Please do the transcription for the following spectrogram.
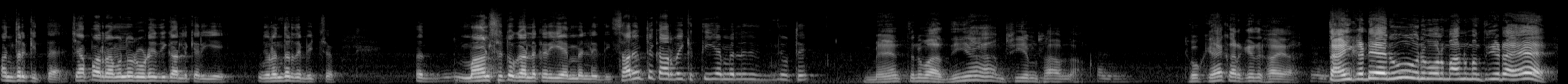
ਅੰਦਰ ਕੀਤਾ ਚਾਹੇ ਆਪਾਂ ਰਮਨ ਅਰੋੜੇ ਦੀ ਗੱਲ ਕਰੀਏ, ਜਲੰਧਰ ਦੇ ਵਿੱਚ ਮਾਨਸੇ ਤੋਂ ਗੱਲ ਕਰੀਏ ਐਮਐਲਏ ਦੀ। ਸਾਰੇ ਉੱਤੇ ਕਾਰਵਾਈ ਕੀਤੀ ਐਮਐਲਏ ਦੇ ਉੱਤੇ? ਮੈਂ ਧੰਨਵਾਦੀ ਆ ਸੀਐਮ ਸਾਹਿਬ ਦਾ। ਜੋ ਕਿਹਾ ਕਰਕੇ ਦਿਖਾਇਆ। ਤਾਂ ਹੀ ਕੱਢਿਆ ਇਹਨੂੰ ਅਨਮੋਲ ਮਾਨ ਨੂੰ ਮੰਤਰੀ ਹਟਾਇਆ। ਹੈ।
